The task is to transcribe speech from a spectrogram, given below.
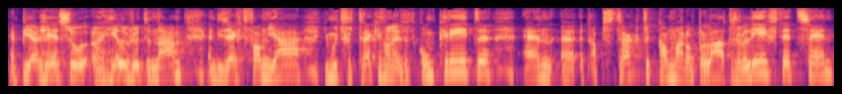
En Piaget is zo een hele grote naam en die zegt van ja, je moet vertrekken vanuit het concrete en uh, het abstracte kan maar op een latere leeftijd zijn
